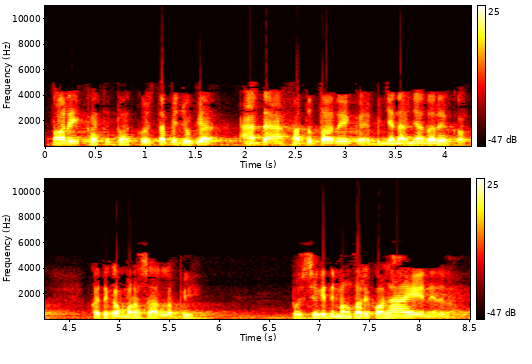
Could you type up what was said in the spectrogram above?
toriko itu bagus, tapi juga ada afatu toriko ya bencananya toriko. Ketika merasa lebih bersih ketimbang toriko lain itu loh.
